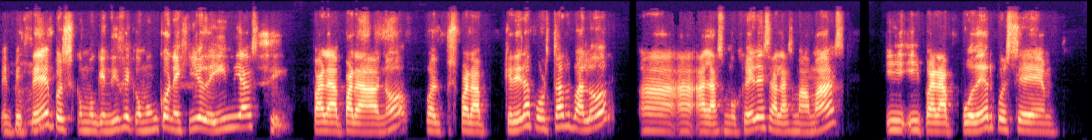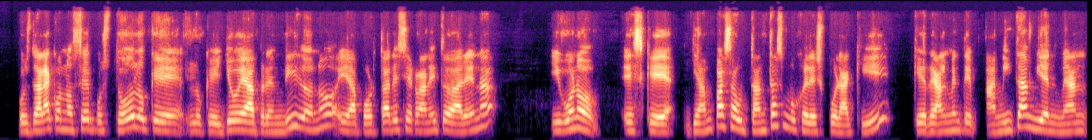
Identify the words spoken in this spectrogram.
empecé, pues como quien dice, como un conejillo de indias sí. para, para, ¿no? Pues, pues para querer aportar valor a, las mujeres, a las mamás y, y para poder, pues, eh, pues dar a conocer pues todo lo que, lo que yo he aprendido, ¿no? Y aportar ese granito de arena. Y bueno, es que ya han pasado tantas mujeres por aquí que realmente a mí también me han,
